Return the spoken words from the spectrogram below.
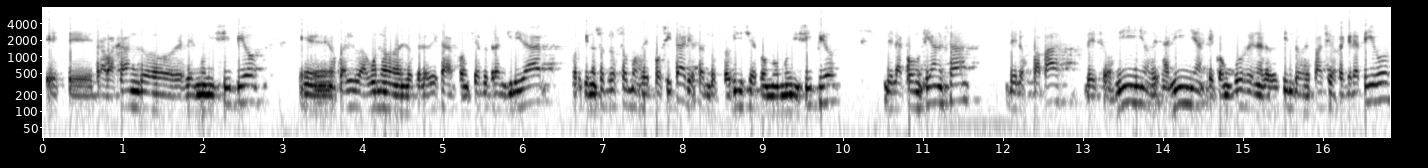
este, trabajando desde el municipio, eh, lo cual a uno lo que lo deja con cierta tranquilidad, porque nosotros somos depositarios, tanto provincia como municipio, de la confianza de los papás de esos niños, de esas niñas que concurren a los distintos espacios recreativos,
